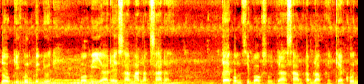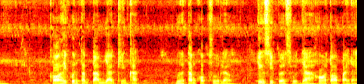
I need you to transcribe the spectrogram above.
โรคที่คุณเป็นอยู่นี่บ่มียาใดสามารถรักษาได้แต่ผมสิบอกสูตรยาสามตำรับให้แก่คุณ ขอให้คุณทำตามอย่างเข่งขัด เมื่อทำครบสูตรแล้ว จึงสิเปิดสูตรยาห่อต่อไปได้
